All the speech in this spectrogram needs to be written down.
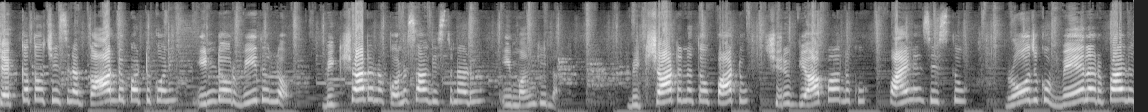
చెక్కతో చేసిన కార్డు పట్టుకొని ఇండోర్ వీధుల్లో భిక్షాటన కొనసాగిస్తున్నాడు ఈ మంగిల. భిక్షాటనతో పాటు చిరు వ్యాపారులకు ఫైనాన్స్ ఇస్తూ రోజుకు వేల రూపాయలు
